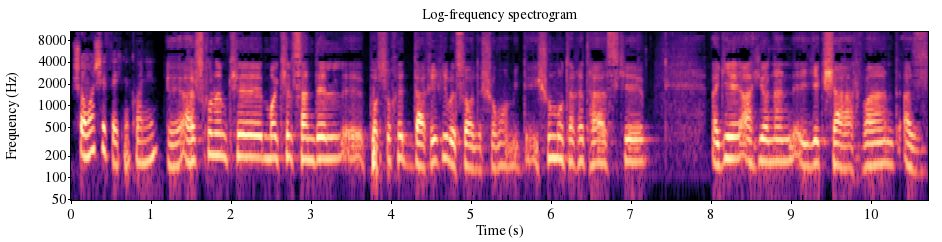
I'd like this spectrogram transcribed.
شما چه فکر می‌کنین؟ ارز کنم که مایکل سندل پاسخ دقیقی به سوال شما میده. ایشون معتقد هست که اگه احیانا یک شهروند از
